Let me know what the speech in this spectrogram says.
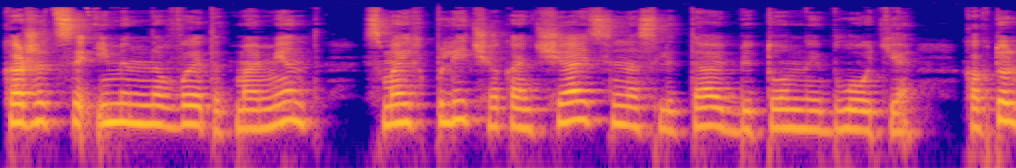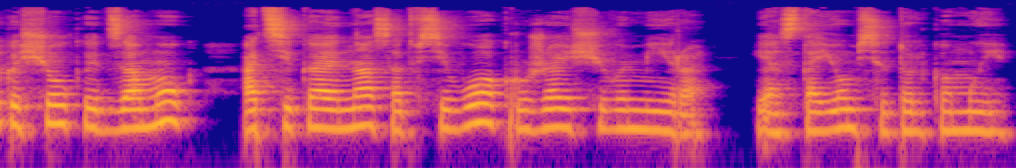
Кажется, именно в этот момент с моих плеч окончательно слетают бетонные блоки, как только щелкает замок, отсекая нас от всего окружающего мира, и остаемся только мы.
